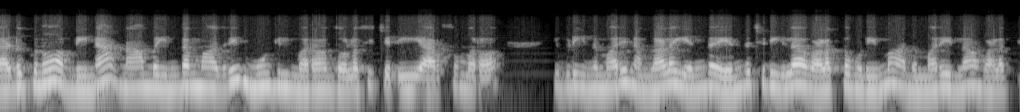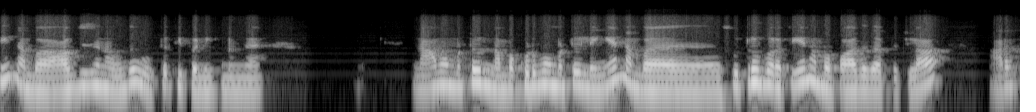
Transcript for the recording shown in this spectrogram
தடுக்கணும் அப்படின்னா, நாம் இந்த மாதிரி மூங்கில் மரம், துளசி செடி, அரசு மரம் இப்படி இந்த மாதிரி நம்மளால் எந்த எந்த செடிகளாக வளர்க்க முடியுமோ, அந்த மாதிரிலாம் வளர்த்தி நம்ம ஆக்சிஜனை வந்து உற்பத்தி பண்ணிக்கணுங்க. நாம் மட்டும் நம்ம குடும்பம் மட்டும் இல்லைங்க. நம்ம சுற்றுப்புறத்தையும் நம்ம பாதுகாத்துக்கலாம். அரச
